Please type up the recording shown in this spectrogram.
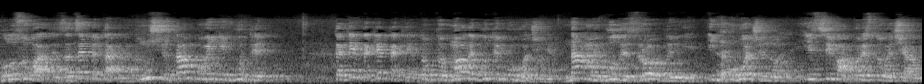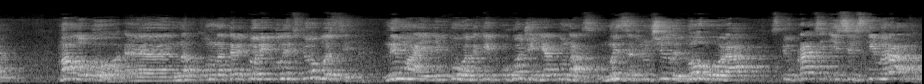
голосувати за це питання, тому що там повинні бути таке, таке, таке. Тобто мали бути погодження. Нами були зроблені і погоджено із всіма користувачами. Мало того, е, на території Волинської області немає ні в кого таких погоджень, як у нас. Ми заключили договори співпраці із сільськими радами.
